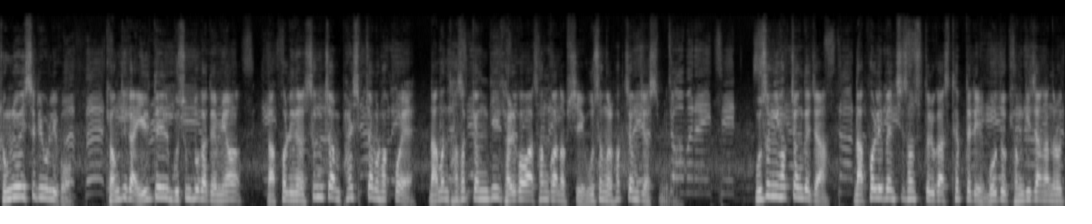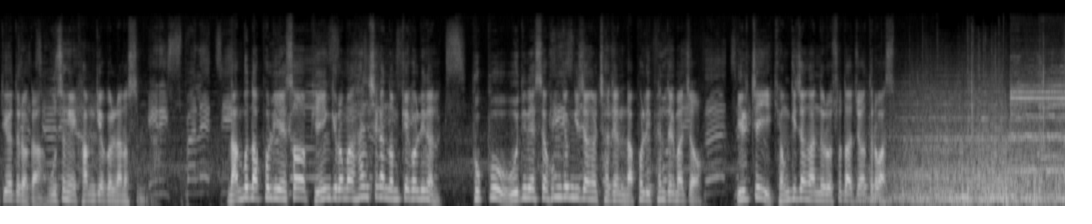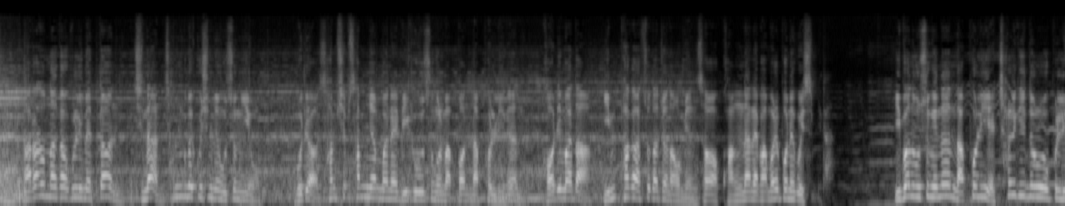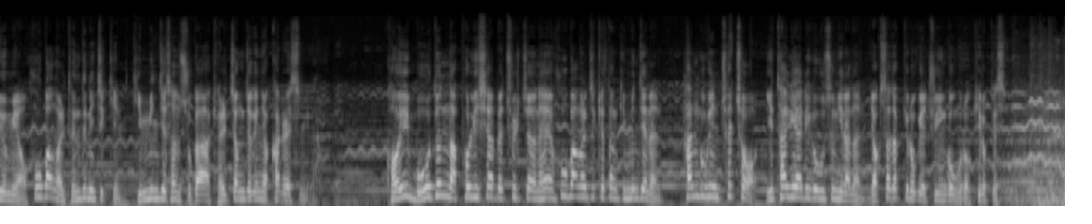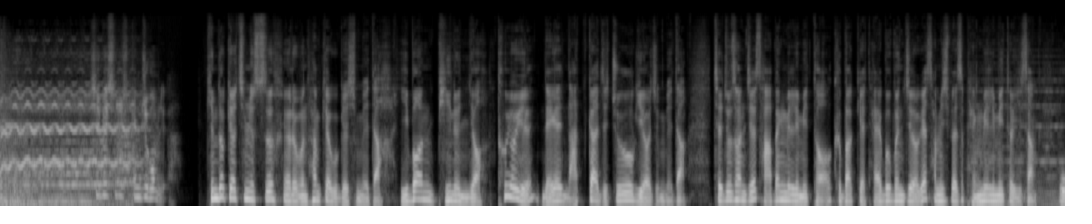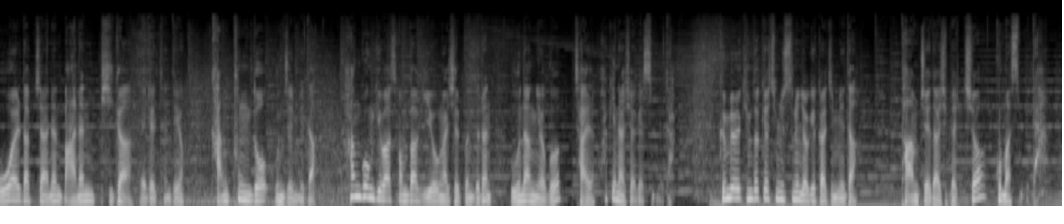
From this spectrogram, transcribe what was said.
종료 휘슬이 울리고 경기가 1대1 무승부가 되며 나폴리는 승점 80점을 확보해 남은 5경기 결과와 상관없이 우승을 확정지었습니다. 우승이 확정되자 나폴리 벤치 선수들과 스탭들이 모두 경기장 안으로 뛰어들어가 우승의 감격을 나눴습니다. 남부 나폴리에서 비행기로만 1시간 넘게 걸리는 북부 우디네세 홈경기장을 찾은 나폴리 팬들마저 일제히 경기장 안으로 쏟아져 들어왔습니다. 마라도나가 군림했던 지난 1990년 우승 이후 무려 33년 만에 리그 우승을 맛본 나폴리는 거리마다 인파가 쏟아져 나오면서 광란의 밤을 보내고 있습니다. 이번 우승에는 나폴리의 철기둥으로 불리우며 후방을 든든히 지킨 김민재 선수가 결정적인 역할을 했습니다. 거의 모든 나폴리 시합에 출전해 후방을 지켰던 김민재는 한국인 최초 이탈리아 리그 우승이라는 역사적 기록의 주인공으로 기록됐습니다. CBS 뉴스 김중호입니다. 김덕기 아침 뉴스 여러분 함께하고 계십니다. 이번 비는요, 토요일, 내일 낮까지 쭉 이어집니다. 제주 선지에 400mm, 그 밖에 대부분 지역에 30에서 100mm 이상, 5월답지 않은 많은 비가 내릴 텐데요. 강풍도 문제입니다. 항공기와 선박 이용하실 분들은 운항 여부 잘 확인하셔야겠습니다. 금요일 김덕기 아침 뉴스는 여기까지입니다. 다음 주에 다시 뵙죠. 고맙습니다.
